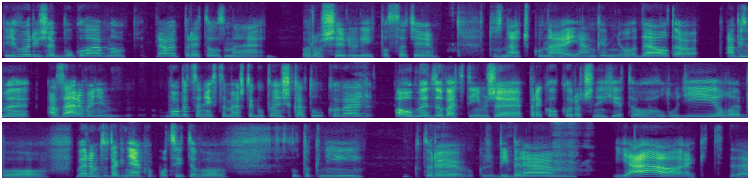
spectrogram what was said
keď hovorí, že Lab, no práve preto sme rozšírili v podstate tú značku na Young and New Adult a aby sme, a zároveň vôbec sa nechceme až tak úplne škatulkovať a obmedzovať tým, že pre koľko ročných je to ľudí, lebo berem to tak nejako pocitovo. Sú to knihy, ktoré akože vyberám ja, aj keď teda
